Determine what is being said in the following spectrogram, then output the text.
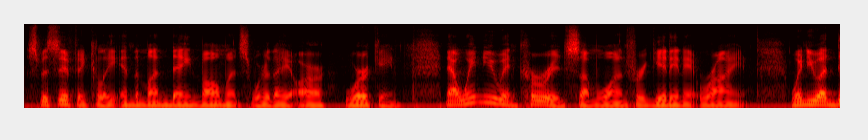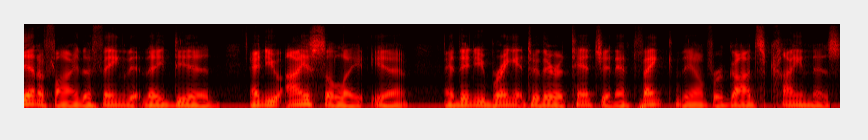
specifically in the mundane moments where they are working. Now, when you encourage someone for getting it right, when you identify the thing that they did and you isolate it, and then you bring it to their attention and thank them for God's kindness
